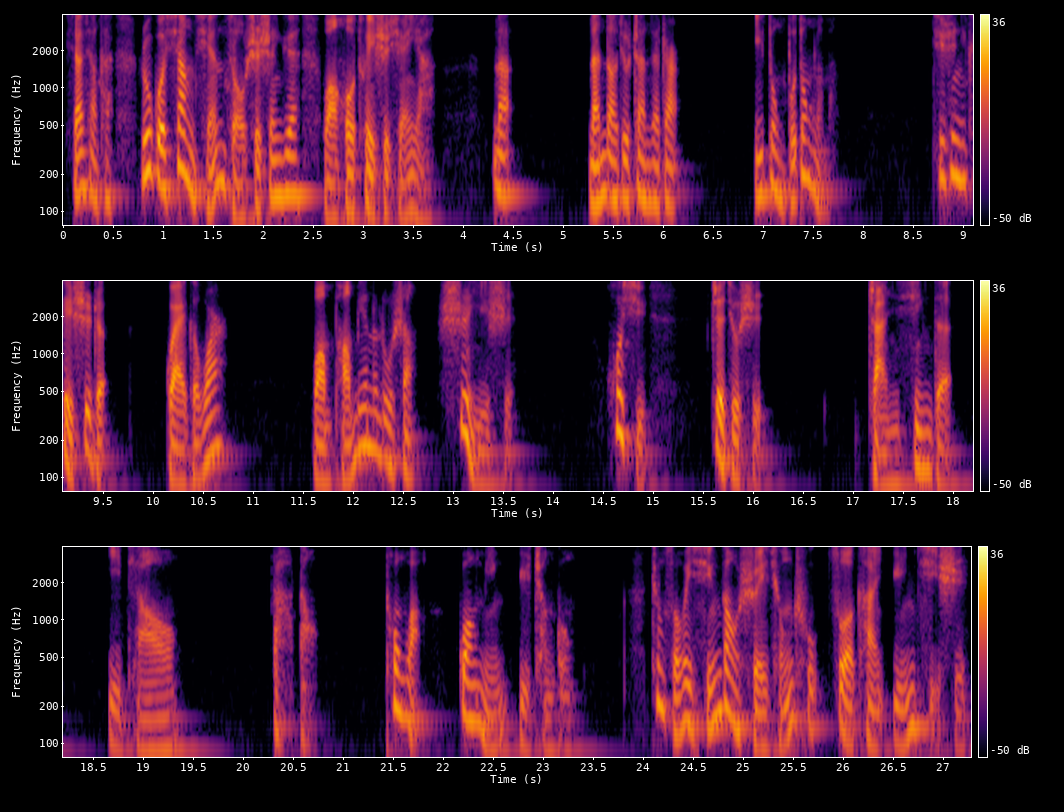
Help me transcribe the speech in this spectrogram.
想想看，如果向前走是深渊，往后退是悬崖，那难道就站在这儿一动不动了吗？其实你可以试着拐个弯儿，往旁边的路上试一试，或许这就是崭新的一条大道，通往光明与成功。正所谓行到水穷处，坐看云起时。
